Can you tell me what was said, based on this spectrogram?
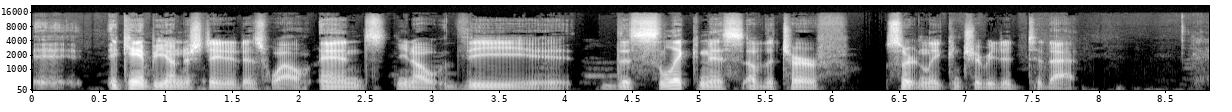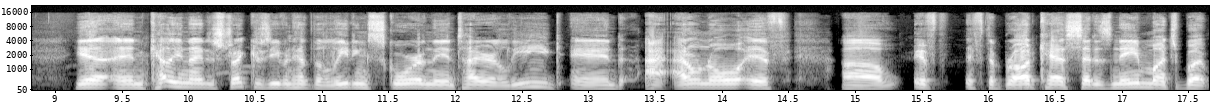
it, it can't be understated as well. And you know the the slickness of the turf certainly contributed to that. Yeah, and Cal United strikers even have the leading score in the entire league, and I, I don't know if uh, if if the broadcast said his name much, but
